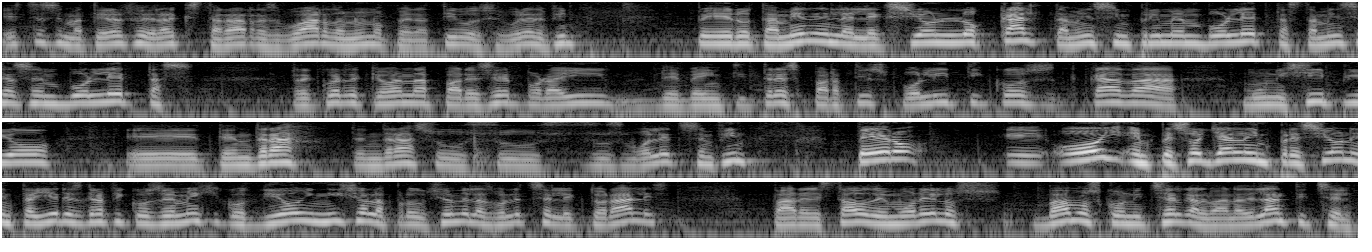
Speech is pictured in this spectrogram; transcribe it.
Este es el material federal que estará a resguardo en un operativo de seguridad, en fin. Pero también en la elección local también se imprimen boletas, también se hacen boletas. Recuerde que van a aparecer por ahí de 23 partidos políticos, cada municipio eh, tendrá, tendrá sus, sus, sus boletos, en fin. Pero eh, hoy empezó ya la impresión en Talleres Gráficos de México, dio inicio a la producción de las boletas electorales para el estado de Morelos. Vamos con Itzel Galván. Adelante, Itzel.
